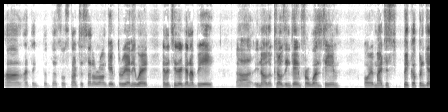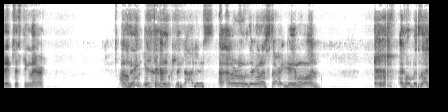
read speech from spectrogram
Uh, I think that this will start to settle around game three anyway, and it's either gonna be uh, you know, the closing game for one team, or it might just pick up and get interesting there. I Um, think, yeah, I think the Dodgers. I, I don't know who they're going to start game one. I hope it's not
